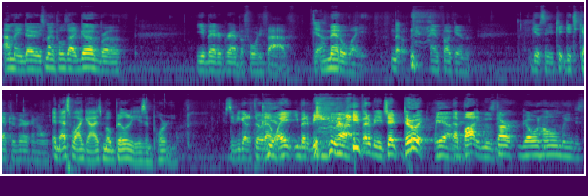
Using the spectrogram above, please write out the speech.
I mean, dude, somebody pulls out a gun, bro. You better grab a forty-five, Yeah. metal weight, Metal. and fucking get some. Get your Captain American on. And that's why, guys, mobility is important. Because if you got to throw that Yeah. weight, you better be Yeah. you better be in shape. Do it. Yeah, that man. body movement. Start going home and just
